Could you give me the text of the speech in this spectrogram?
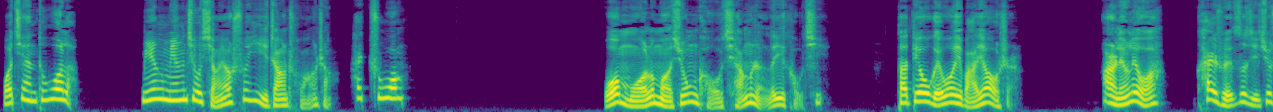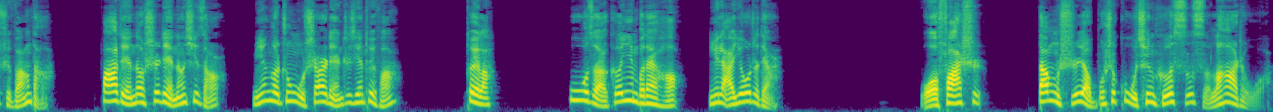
我见多了，明明就想要睡一张床上，还装。我抹了抹胸口，强忍了一口气。他丢给我一把钥匙，二零六啊，开水自己去水房打，八点到十点能洗澡。明个中午十二点之前退房。对了，屋子隔音不太好，你俩悠着点我发誓，当时要不是顾清河死死拉着我，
